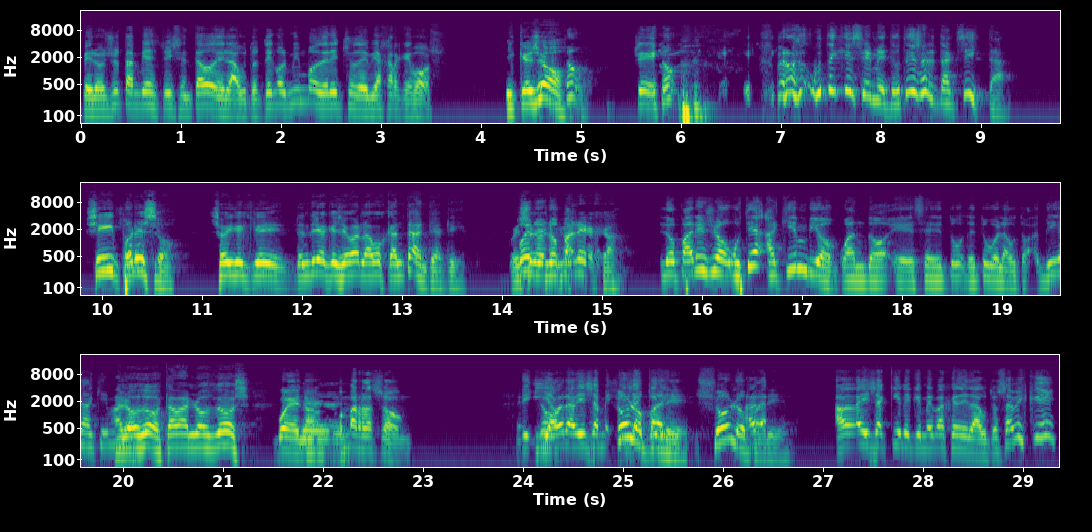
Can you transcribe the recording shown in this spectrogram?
pero yo también estoy sentado del auto. Tengo el mismo derecho de viajar que vos. Y que yo, No, Sí. no. Pero usted qué se mete, usted es el taxista. sí, por eso, soy el que tendría que llevar la voz cantante aquí. Pues Bueno, no maneja. Lo paré yo. ¿Usted a quién vio cuando eh, se detu- detuvo el auto? Diga a quién vio. A los dos, estaban los dos. Bueno, Eh, con más razón. Y No, ahora ella me. Yo ella lo quiere- paré, yo lo Ahora- paré. ahora ella quiere que me baje del auto. ¿Sabes qué?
